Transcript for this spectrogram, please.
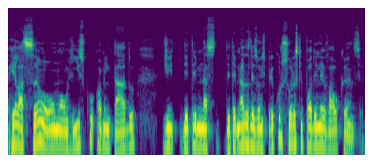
relação ou a um risco aumentado de determinadas lesões precursoras que podem levar ao câncer.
